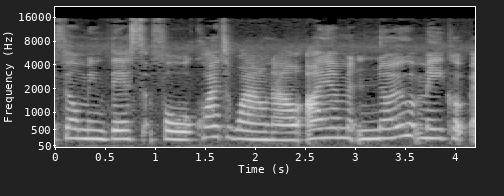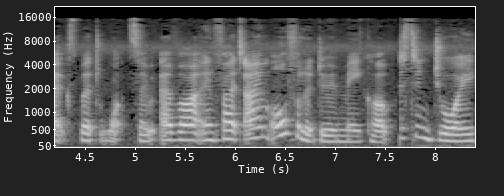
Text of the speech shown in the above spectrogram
filming this for quite a while now. I am no makeup expert whatsoever. In fact, I am awful at doing makeup. Just enjoy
